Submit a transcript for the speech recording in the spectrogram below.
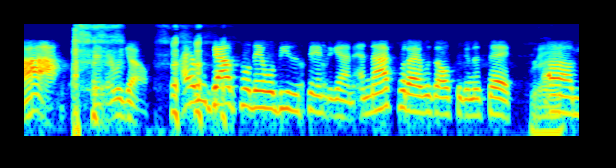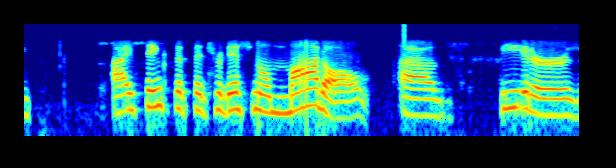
Ah, there we go. Highly doubtful they will be the same again. And that's what I was also going to say. Right. Um, I think that the traditional model of theaters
